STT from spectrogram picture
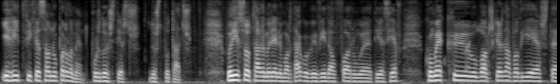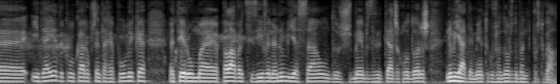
e retificação no Parlamento, por dois terços dos deputados. Bom dia, sou a deputada Mariana Mortágua, bem-vinda ao Fórum TSF. Como é que o Bloco de Esquerda avalia esta ideia de colocar o Presidente da República a ter uma palavra decisiva na nomeação dos membros das entidades reguladoras, nomeadamente o Governador do Banco de Portugal?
